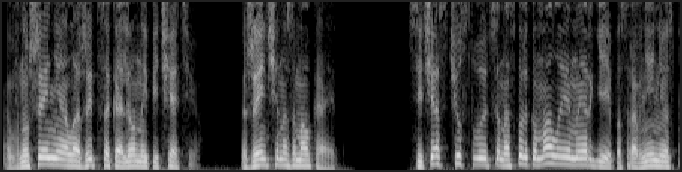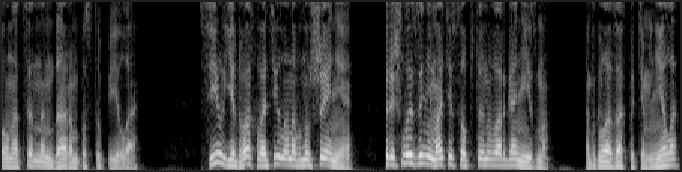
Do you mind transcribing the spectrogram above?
Внушение ложится каленой печатью. Женщина замолкает. Сейчас чувствуется, насколько мало энергии по сравнению с полноценным даром поступило. Сил едва хватило на внушение, пришлось занимать и собственного организма. В глазах потемнело,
